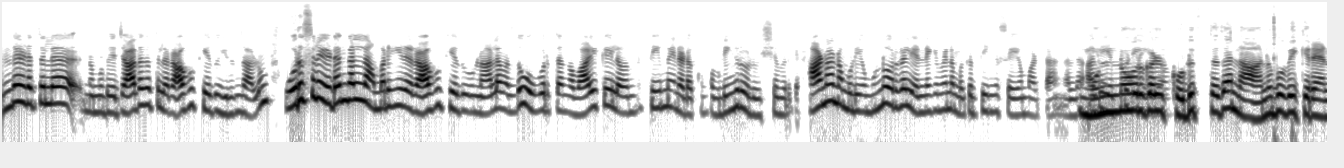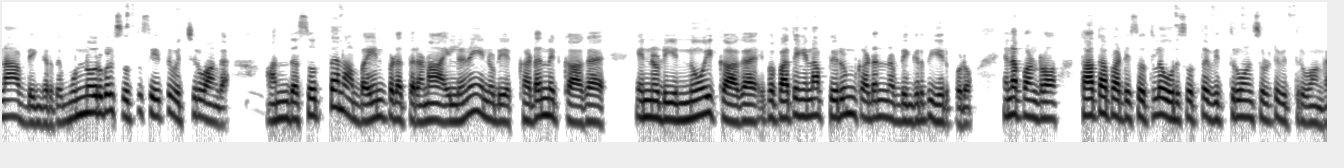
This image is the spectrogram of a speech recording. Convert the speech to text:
எந்த இடத்துல நம்முடைய ஜாதகத்துல ராகு கேது இருந்தாலும் ஒரு சில இடங்கள்ல அமர்கிற ராகு கேதுனால வந்து ஒவ்வொருத்தங்க வாழ்க்கையில வந்து தீமை நடக்கும் அப்படிங்கிற ஒரு விஷயம் இருக்கு. ஆனா நம்முடைய முன்னோர்கள் என்னைக்குமே நமக்கு தீங்கு செய்ய மாட்டாங்கல்ல. முன்னோர்கள் கொடுத்ததை நான் அனுபவிக்கிறேனா அப்படிங்கிறது. முன்னோர்கள் சொத்து சேர்த்து வச்சிருவாங்க. அந்த சொத்தை நான் பயன்படுத்துறேனா? இல்லைன்னா என்னுடைய கடனுக்காக என்னுடைய நோய்க்காக. இப்போ பார்த்தீங்கன்னா பெரும் கடன் அப்படிங்கிறது ஏற்படும். என்ன பண்ணுறோம் தாத்தா பாட்டி சொத்துல ஒரு சொத்தை வித்துருவோம்னு சொல்லிட்டு வித்துருவாங்க.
